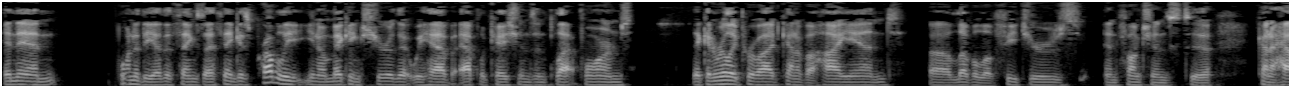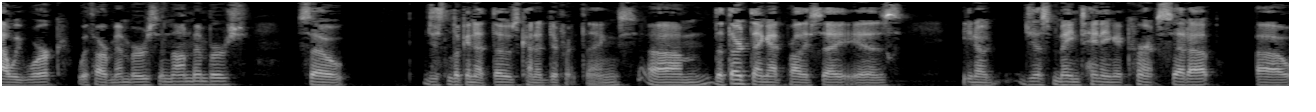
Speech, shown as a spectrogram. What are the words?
and then one of the other things I think is probably, you know, making sure that we have applications and platforms that can really provide kind of a high end uh, level of features and functions to kind of how we work with our members and non-members. So just looking at those kind of different things. Um, the third thing I'd probably say is, you know, just maintaining a current setup, uh,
